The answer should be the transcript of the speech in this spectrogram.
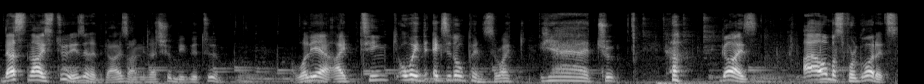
That's nice too, isn't it, guys? I mean, that should be good too. Well, yeah, I think... Oh, wait, the exit opens, right? Yeah, true. guys, I almost forgot it.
